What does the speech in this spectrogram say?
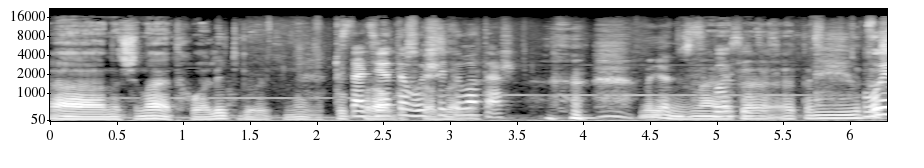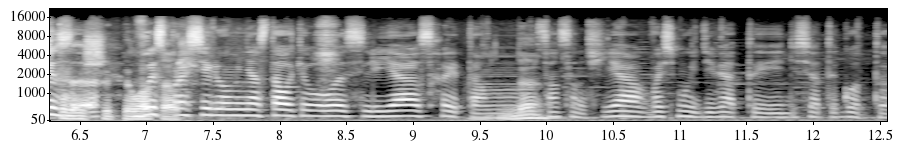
а, начинает хвалить, говорит, ну, тут Кстати, это высший сказали. пилотаж. Ну, я не знаю, это, это не вы, то, что высший пилотаж. Вы спросили у меня, сталкивалась ли я с хейтом. Да. Сан Саныч, я восьмой, девятый, десятый год э,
